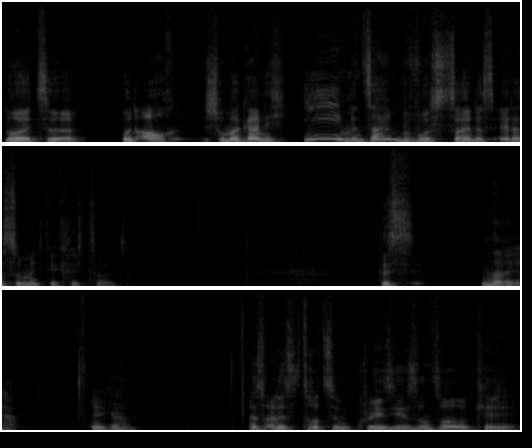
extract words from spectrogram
Leute, und auch schon mal gar nicht ihm in seinem Bewusstsein, dass er das so mitgekriegt hat. Das, naja, egal. Dass alles trotzdem crazy ist und so, okay.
